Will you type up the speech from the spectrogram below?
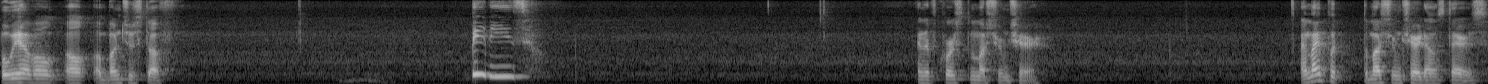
but we have all, all, a bunch of stuff babies. And of course, the mushroom chair. I might put the mushroom chair downstairs.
